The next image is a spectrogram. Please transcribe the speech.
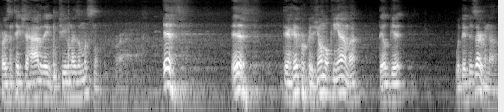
Person takes shahada, they we treat them as a Muslim. If, if they're hypocrites, Yom Qiyamah, they'll get what they're deserving of.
